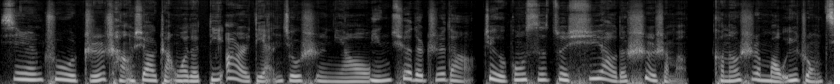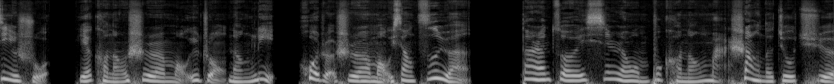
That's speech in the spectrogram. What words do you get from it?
新人初入职场需要掌握的第二点，就是你要明确的知道这个公司最需要的是什么。可能是某一种技术，也可能是某一种能力，或者是某一项资源。当然，作为新人，我们不可能马上的就去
